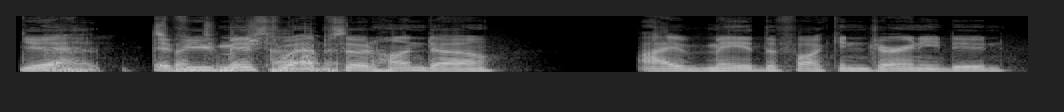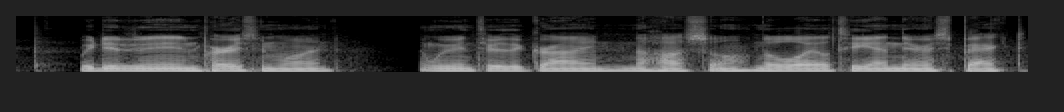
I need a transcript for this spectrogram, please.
Yeah. uh, if you missed what episode hundo, I made the fucking journey, dude. We did an in person one. And we went through the grind, the hustle, the loyalty, and the respect.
